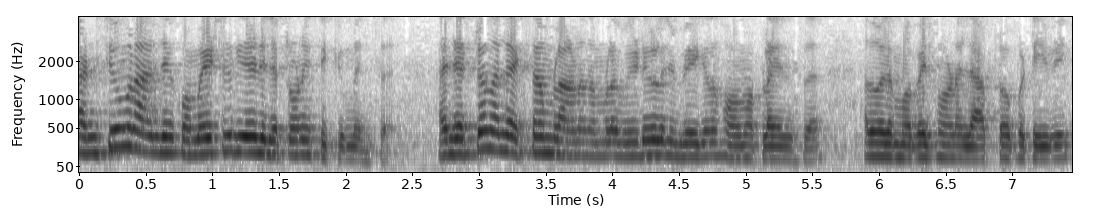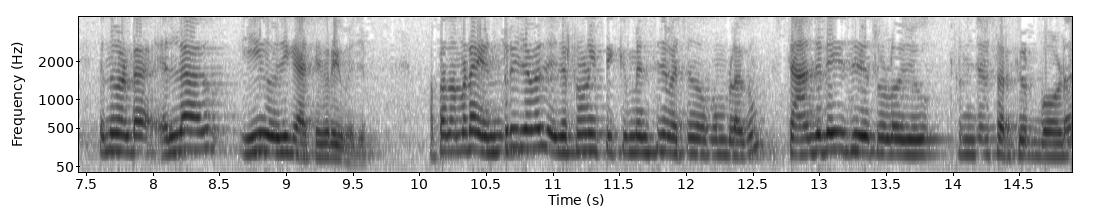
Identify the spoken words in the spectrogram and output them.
consumer and commercial grade electronics equipments അതിന്റെ ഏറ്റവും നല്ല എക്സാമ്പിളാണ് നമ്മൾ വീടുകളിൽ ഉപയോഗിക്കുന്ന ഹോം അപ്ലയൻസ് അതുപോലെ mobile phone laptop T V എന്ന് വേണ്ട എല്ലാവരും ഈ ഒരു കാറ്റഗറി വരും. അപ്പോൾ നമ്മുടെ എൻട്രി ലെവൽ ഇലക്ട്രോണിക്സ് ഇക്വിപ്മെന്റ്സിനെ വെച്ച് നോക്കുമ്പോഴേക്കും സ്റ്റാൻഡർഡൈസ് ചെയ്തിട്ടുള്ള ഒരു പ്രിന്റഡ് സർക്യൂട്ട് ബോർഡ്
